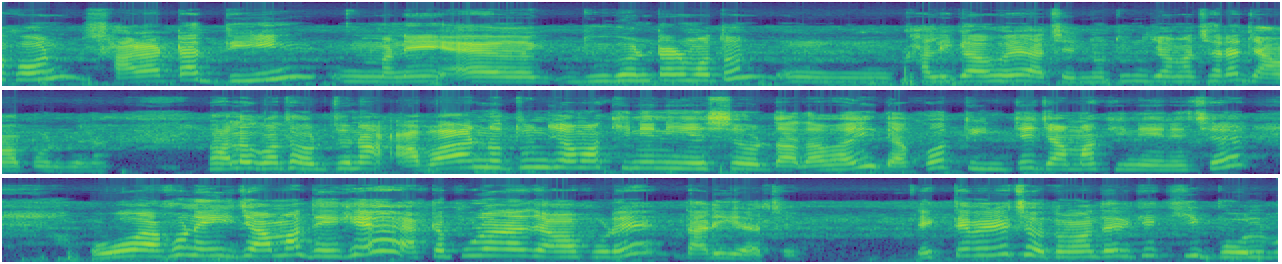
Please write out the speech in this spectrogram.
এখন সারাটা দিন মানে দু ঘণ্টার মতন খালি গা হয়ে আছে। নতুন জামা ছাড়া জামা পরবে না। ভালো কথা ওর জন্য আবার নতুন জামা কিনে নিয়ে এসছে ওর দাদা ভাই দেখো, তিনটে জামা কিনে এনেছে। ও এখন এই জামা দেখে একটা পুরানো জামা পরে দাঁড়িয়ে আছে। দেখতে পেরেছ? তোমাদেরকে কি বলব?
